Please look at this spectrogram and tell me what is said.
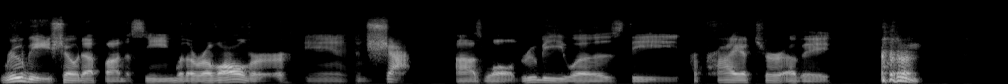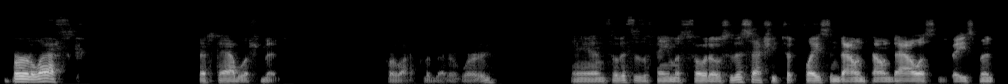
Ruby showed up on the scene with a revolver and shot Oswald. Ruby was the proprietor of a burlesque establishment, for lack of a better word. And so this is a famous photo. So this actually took place in downtown Dallas in the basement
